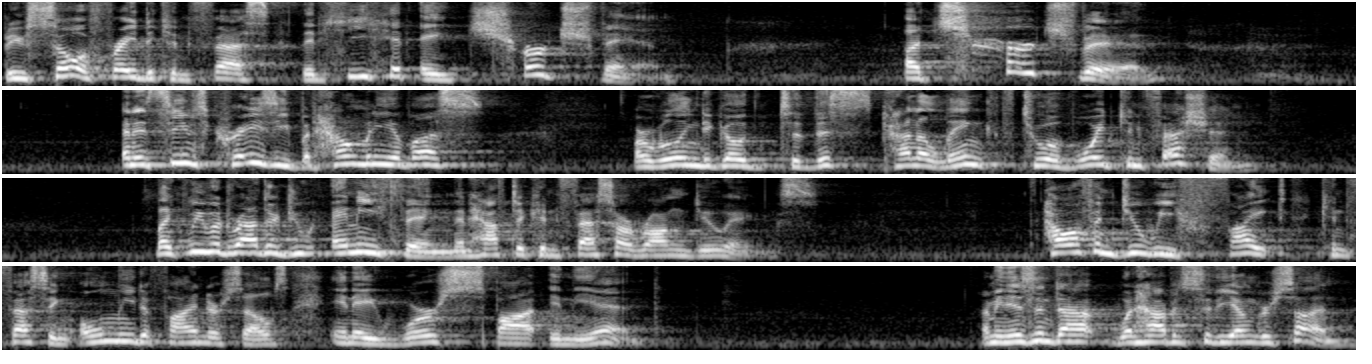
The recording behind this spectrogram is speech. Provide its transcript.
But he was so afraid to confess that he hit a church van. A church van. And it seems crazy, but how many of us are willing to go to this kind of length to avoid confession? Like we would rather do anything than have to confess our wrongdoings. How often do we fight confessing only to find ourselves in a worse spot in the end? I mean, isn't that what happens to the younger son?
